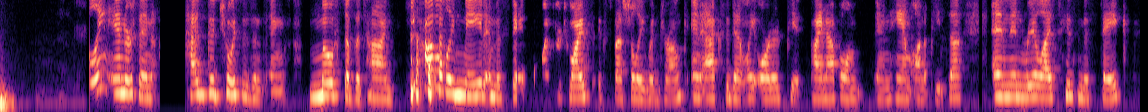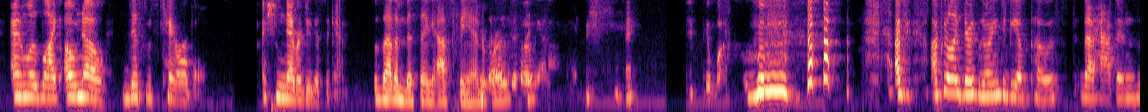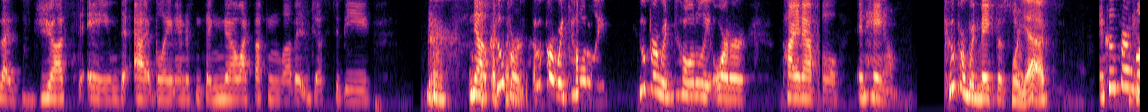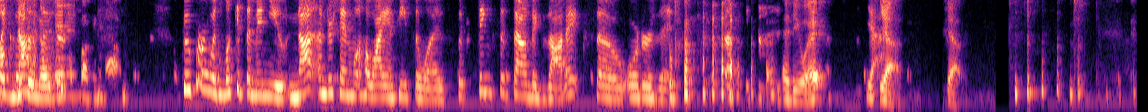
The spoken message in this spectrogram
Blaine Anderson has good choices in things most of the time. He probably made a mistake once or twice, especially when drunk, and accidentally ordered pi- pineapple and, and ham on a pizza, and then realized his mistake and was like, "Oh no, this was terrible. I should never do this again." Was that a missing Ask the Ander Bros post? It was. I, f- I feel like there's going to be a post that happens that's just aimed at Blaine Anderson saying, No, I fucking love it just to be. No, Cooper. Cooper would totally. Cooper would totally order pineapple and ham. Cooper would make those choices. Well, yes. And Cooper would Cooper not knows what fucking up. Cooper would look at the menu, not understand what Hawaiian pizza was, but thinks it sounds exotic, so orders it just because. Anyway, Yeah. yeah, yeah. just,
